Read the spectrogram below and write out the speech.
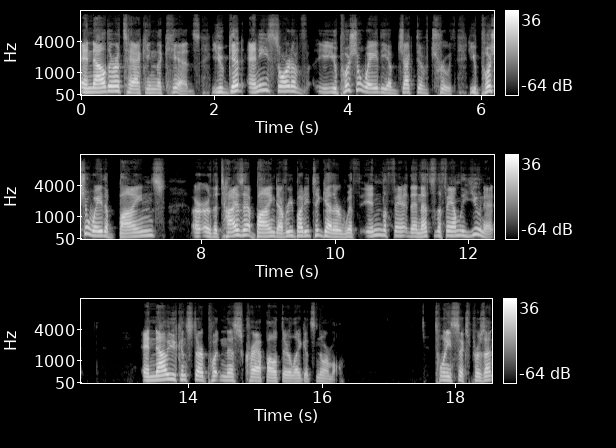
and now they're attacking the kids. You get any sort of you push away the objective truth. You push away the binds or, or the ties that bind everybody together within the fam. Then that's the family unit, and now you can start putting this crap out there like it's normal. 26%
